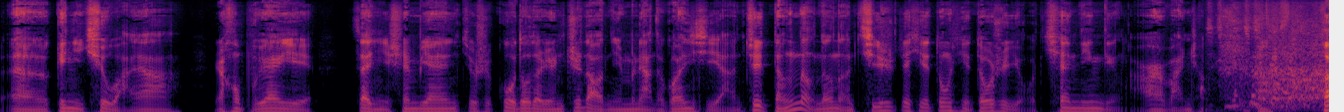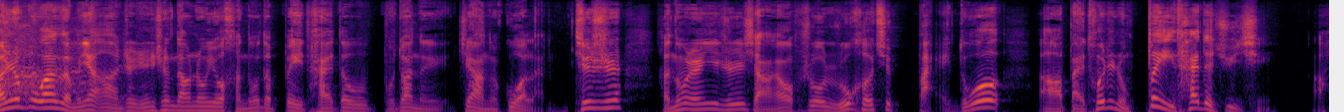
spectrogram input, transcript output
呃跟你去玩啊，然后不愿意在你身边，就是过多的人知道你们俩的关系啊，这等等等等，其实这些东西都是有千叮咛而完成啊。反正不管怎么样啊，这人生当中有很多的备胎都不断的这样的过来。其实很多人一直想要说如何去摆脱。啊，摆脱这种备胎的剧情啊，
